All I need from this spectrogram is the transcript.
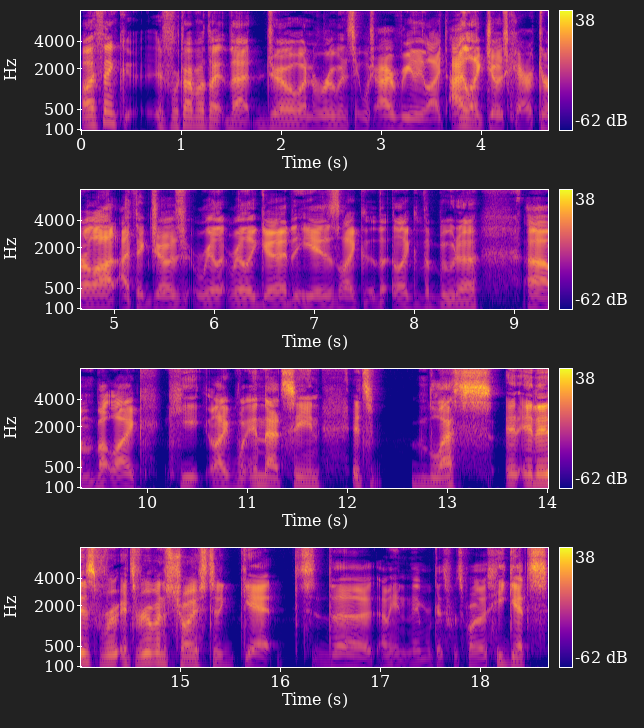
Well, I think if we're talking about that, that Joe and Ruben scene, which I really liked, I like Joe's character a lot. I think Joe's really really good. He is like the, like the Buddha, um, but like he like in that scene, it's less. It, it is it's Ruben's choice to get the. I mean, guess with spoilers, he gets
